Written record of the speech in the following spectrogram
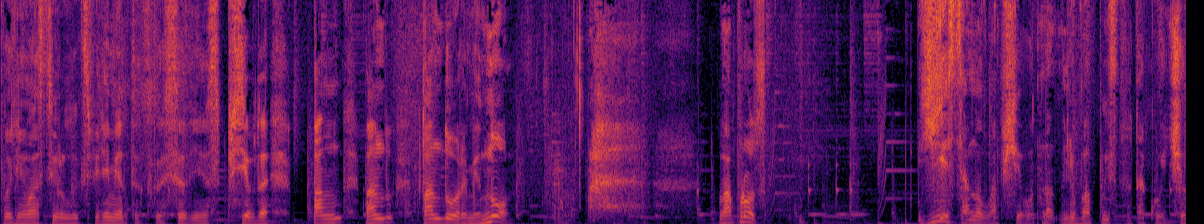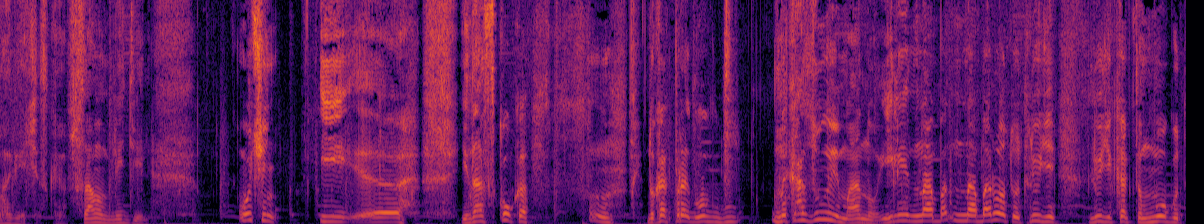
продемонстрировал эксперименты с, с псевдопандорами. Но вопрос есть оно вообще, вот любопытство такое человеческое, в самом ли деле. Очень и, э, и насколько, ну, как наказуемо оно, или на, наоборот, вот люди, люди как-то могут,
